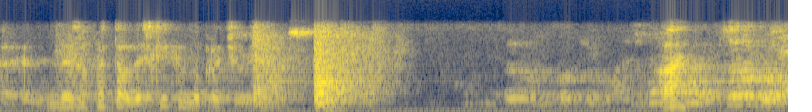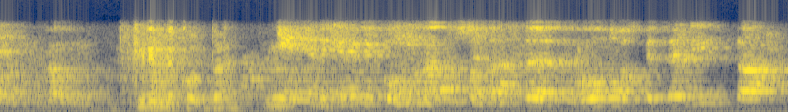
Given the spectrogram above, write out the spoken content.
Е, Не запитали, скільки воно працює? А? 40 років. Керівником, так? Да? Ні, ні, не керівником. У нас з головного спеціаліста,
